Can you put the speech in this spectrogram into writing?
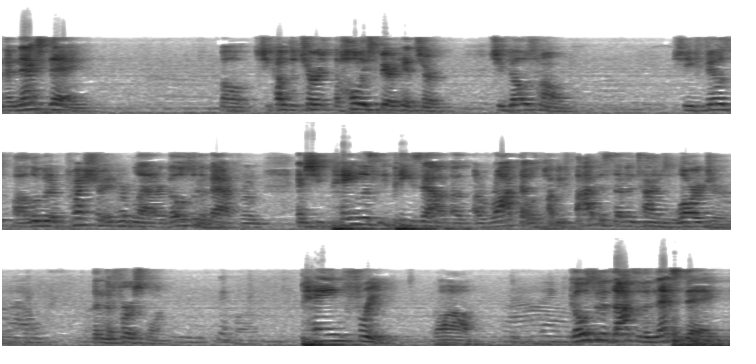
And the next day, well, she comes to church, the Holy Spirit hits her. She goes home. She feels a little bit of pressure in her bladder, goes to the mm-hmm. bathroom, and she painlessly pees out a, a rock that was probably five to seven times larger than the first one. Pain free. Wow. Goes to the doctor the next day.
